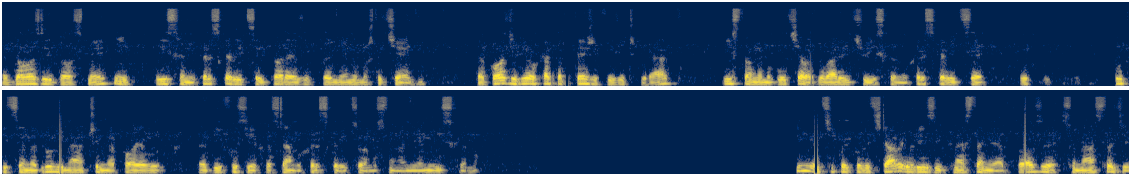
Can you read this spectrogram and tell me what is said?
dolazi do smetnji ishrani hrskavice i to rezultuje njenom oštećenju. Takođe, bilo kakav teži fizički rad isto onemogućava odgovarajuću ishranu hrskavice, utice na drugi način na pojavu difuzije kroz samu hrskavicu, odnosno na njenu ishranu. Činjenici koji povećavaju rizik nastanja artroze su nasledđe,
